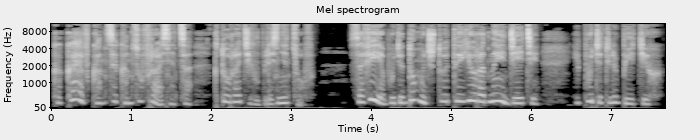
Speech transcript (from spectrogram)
Какая, в конце концов, разница, кто родил близнецов? София будет думать, что это ее родные дети, и будет любить их.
